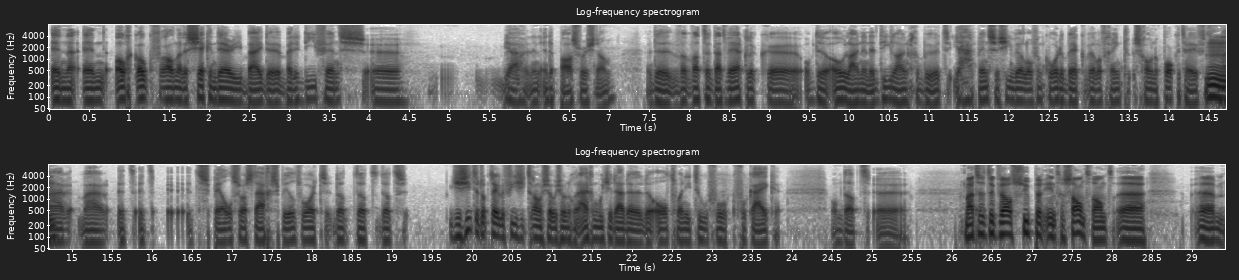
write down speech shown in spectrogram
en, en ook, ook vooral naar de secondary bij de, bij de defense. eh, ja, en, en de pass rush dan. De, wat, er daadwerkelijk eh, op de O-line en de D-line gebeurt. Ja, mensen zien wel of een quarterback wel of geen schone pocket heeft. Mm. Maar, maar het, het, het spel zoals daar gespeeld wordt, dat, dat, dat... Je ziet het op televisie trouwens sowieso nog. Eigenlijk moet je daar de, de All-22 voor, voor kijken. Omdat... Maar het is natuurlijk wel super interessant, want ehm,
